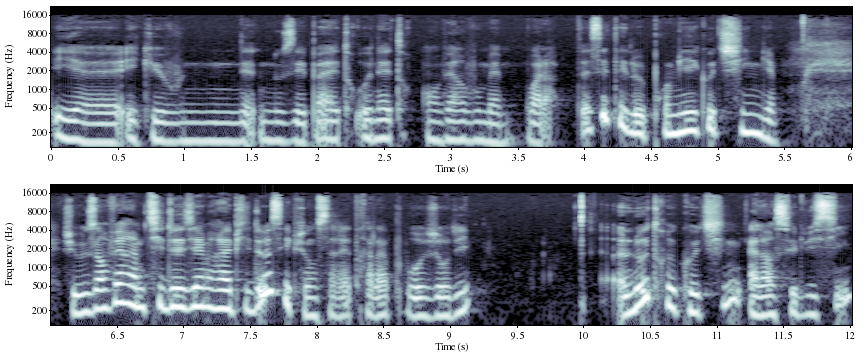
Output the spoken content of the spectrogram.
et, euh, et que vous n'osez pas être honnête envers vous-même. Voilà, ça c'était le premier coaching. Je vais vous en faire un petit deuxième rapidos et puis on s'arrêtera là pour aujourd'hui. L'autre coaching, alors celui-ci,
